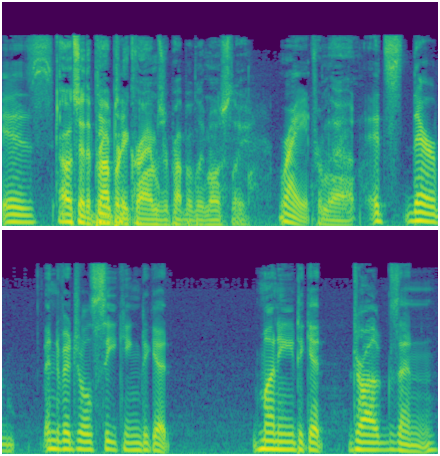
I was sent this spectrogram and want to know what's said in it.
is I would say the due to- property crimes are probably mostly right. from that it's they're individuals seeking to get money to get drugs and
